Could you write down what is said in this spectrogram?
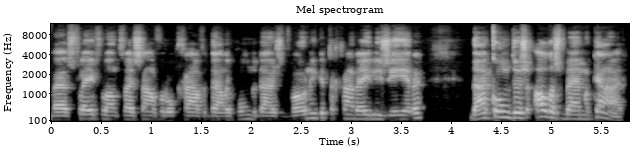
Wij als Flevoland, wij staan voor opgave dadelijk 100.000 woningen te gaan realiseren. Daar komt dus alles bij elkaar.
